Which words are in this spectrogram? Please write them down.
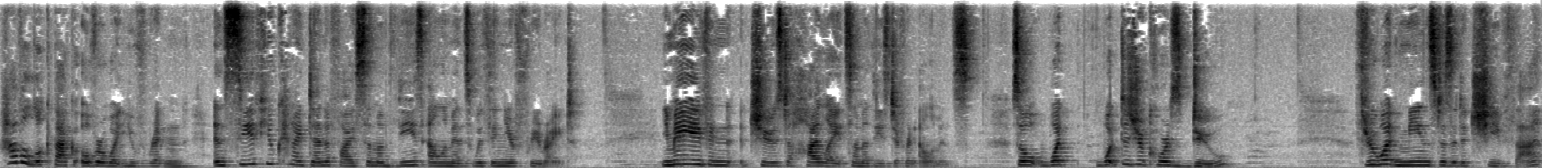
have a look back over what you've written and see if you can identify some of these elements within your free write. You may even choose to highlight some of these different elements. So what, what does your course do? Through what means does it achieve that?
